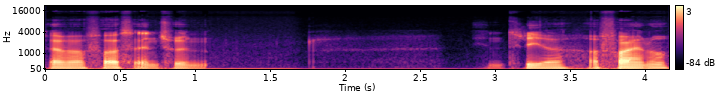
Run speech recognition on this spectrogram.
So our first entrant into the uh, final.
